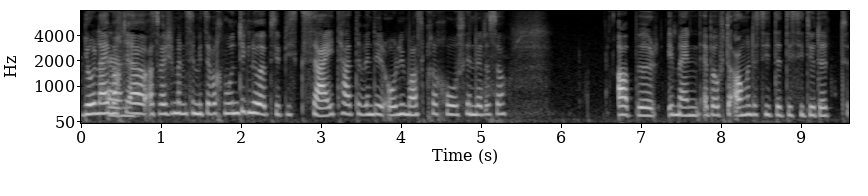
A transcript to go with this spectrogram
Ja, nein, ähm, macht ja, also weißt du, ich sind jetzt einfach wundern ob sie etwas gesagt hätten, wenn die ohne Maske gekommen sind oder so. Aber ich meine, eben auf der anderen Seite, die sind ja dort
